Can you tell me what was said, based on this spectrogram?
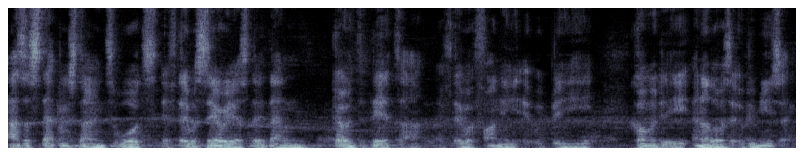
as a stepping stone towards if they were serious they'd then go into theatre. If they were funny it would be comedy. And otherwise it would be music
